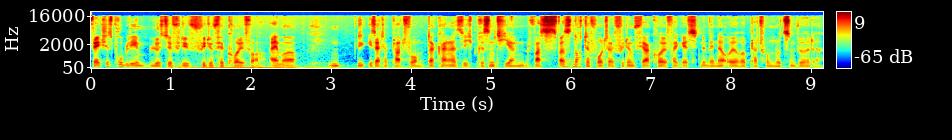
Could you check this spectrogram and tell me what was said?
welches Problem löst ihr für, die, für den Verkäufer? Einmal, ihr seid eine Plattform, da kann er sich präsentieren. Was, was ist noch der Vorteil für den Verkäufer jetzt, wenn er eure Plattform nutzen würde?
